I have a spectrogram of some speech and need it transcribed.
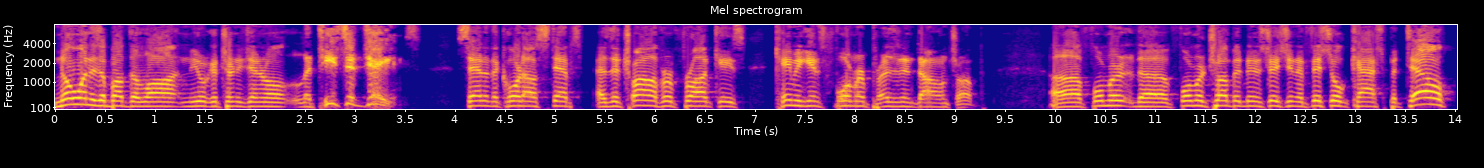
No one is above the law. New York Attorney General Letitia James said at the courthouse steps as the trial of her fraud case came against former President Donald Trump. Uh, former the former Trump administration official Cash Patel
